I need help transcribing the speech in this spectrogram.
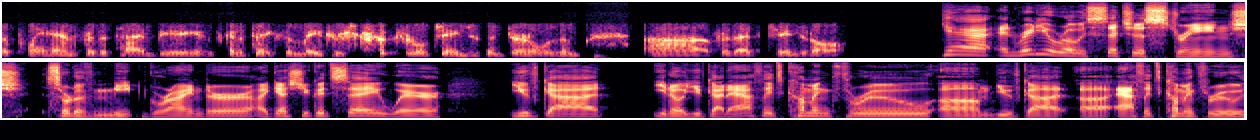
the plan for the time being, and it's going to take some major structural changes in journalism uh, for that to change at all. Yeah, and Radio Row is such a strange sort of meat grinder, I guess you could say, where you've got you know you've got athletes coming through, um, you've got uh, athletes coming through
